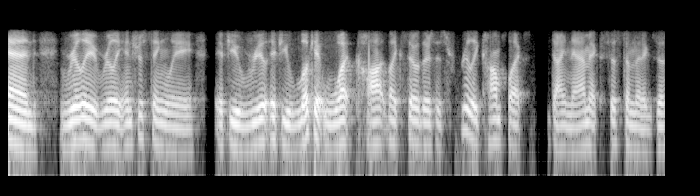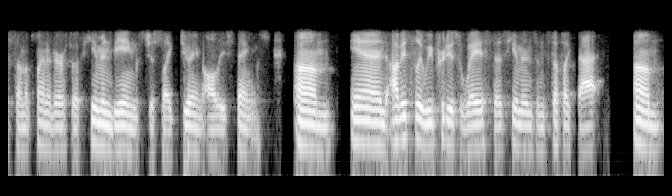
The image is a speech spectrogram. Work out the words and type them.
and really, really interestingly, if you re- if you look at what caused, like, so there's this really complex dynamic system that exists on the planet Earth with human beings just like doing all these things. Um, and obviously we produce waste as humans and stuff like that. Um,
